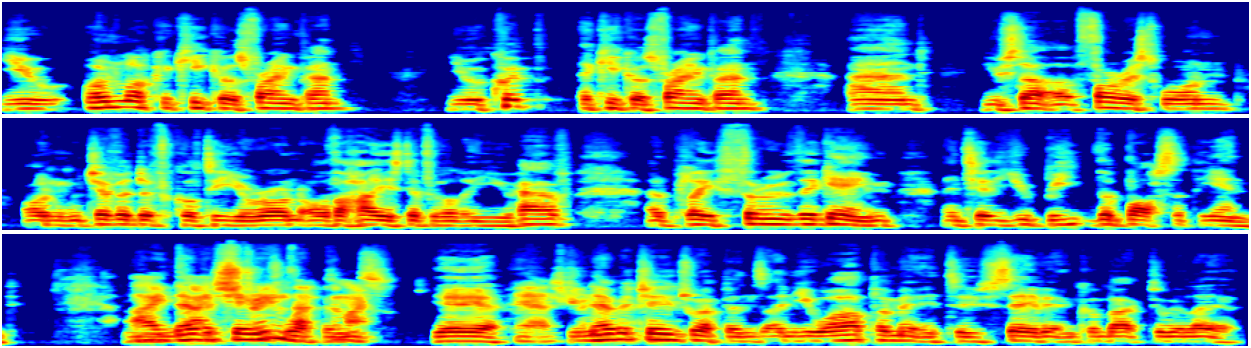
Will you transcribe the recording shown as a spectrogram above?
you unlock a Kiko's frying pan, you equip a Kiko's frying pan, and you start at Forest 1 on whichever difficulty you're on, or the highest difficulty you have, and play through the game until you beat the boss at the end. You I- I streamed that, I? Yeah, yeah. Yeah, You never change weapons, and you are permitted to save it and come back to it later.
